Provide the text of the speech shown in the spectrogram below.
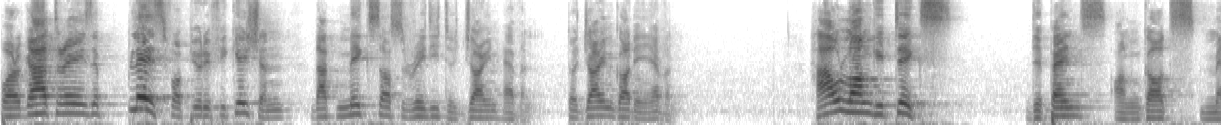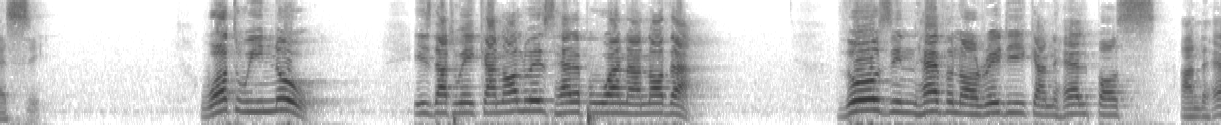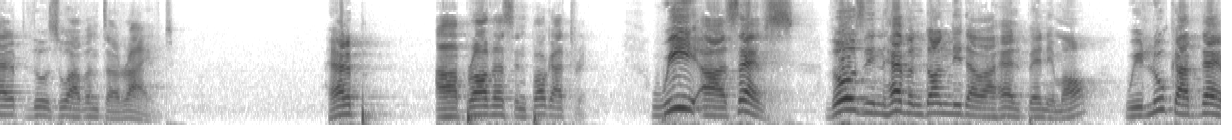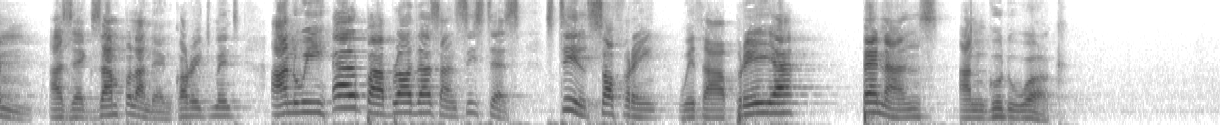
Purgatory is a place for purification that makes us ready to join heaven, to join God in heaven. How long it takes depends on God's mercy. What we know is that we can always help one another. Those in heaven already can help us and help those who haven't arrived. Help our brothers in purgatory. We ourselves, those in heaven, don't need our help anymore. We look at them as example and encouragement, and we help our brothers and sisters still suffering with our prayer, penance, and good work.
